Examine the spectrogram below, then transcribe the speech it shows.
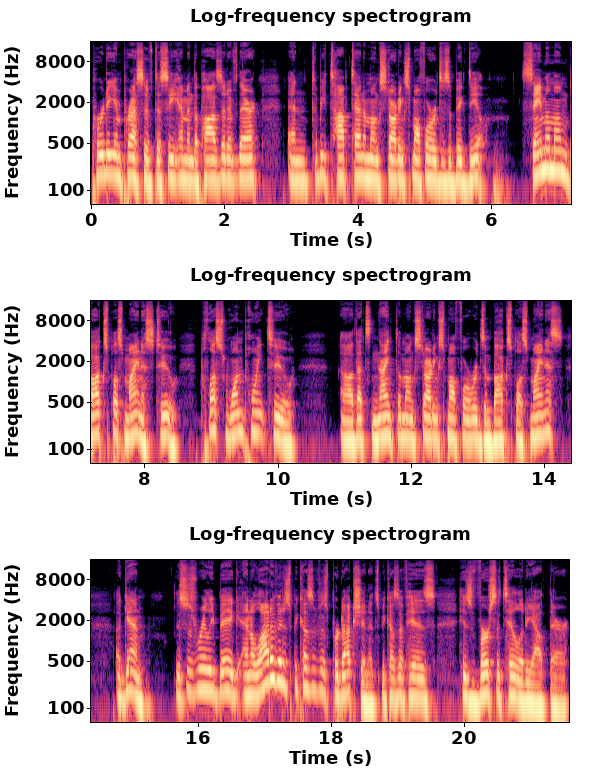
pretty impressive to see him in the positive there. And to be top 10 among starting small forwards is a big deal. Same among box plus minus, too. Plus 1.2. Uh, that's ninth among starting small forwards in box plus minus. Again, this is really big, and a lot of it is because of his production. It's because of his his versatility out there.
